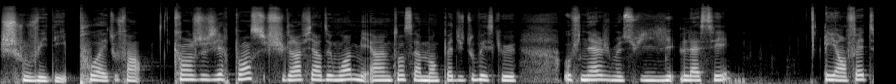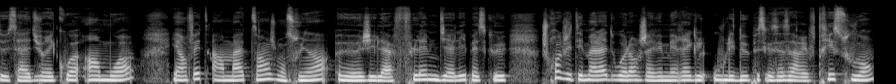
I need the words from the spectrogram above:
je soulevais des poids et tout. Enfin, quand j'y repense, je suis grave fière de moi, mais en même temps, ça me manque pas du tout parce que, au final, je me suis lassée. Et en fait, ça a duré quoi Un mois. Et en fait, un matin, je m'en souviens, euh, j'ai eu la flemme d'y aller parce que je crois que j'étais malade ou alors j'avais mes règles ou les deux parce que ça, ça arrive très souvent.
